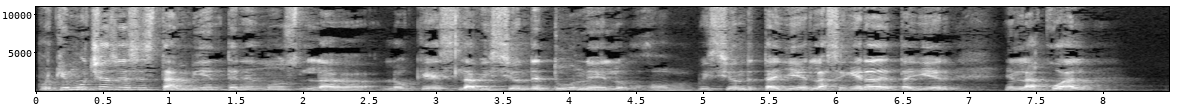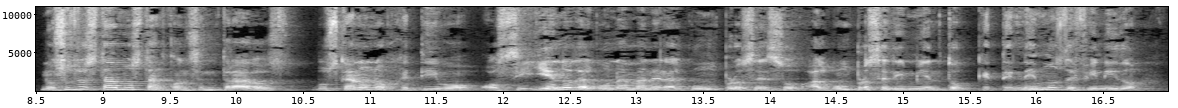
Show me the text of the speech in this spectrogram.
Porque muchas veces también tenemos lo que es la visión de túnel o visión de taller, la ceguera de taller, en la cual nosotros estamos tan concentrados buscando un objetivo o siguiendo de alguna manera algún proceso, algún procedimiento que tenemos definido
